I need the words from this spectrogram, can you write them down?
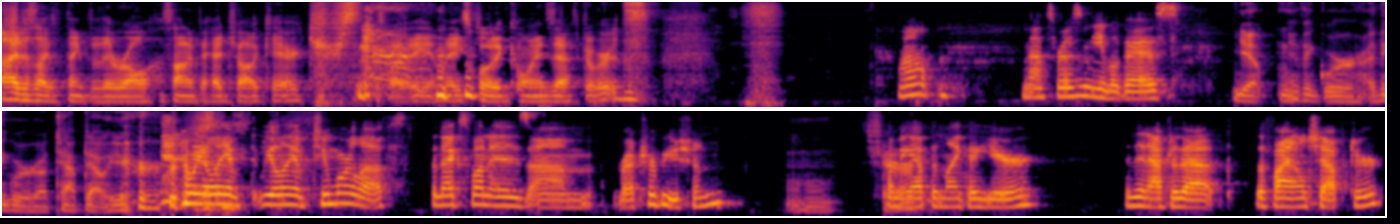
I just like to think that they were all Sonic the Hedgehog characters. That's why they, and they exploded coins afterwards. Well, that's Resident Evil, guys. Yep, I think we're I think we're uh, tapped out here. we only have we only have two more left. The next one is um Retribution Mhm. Sure. coming up in like a year, and then after that, the final chapter.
